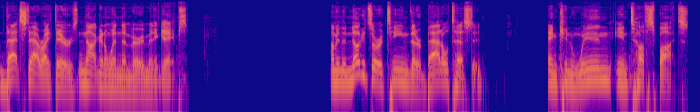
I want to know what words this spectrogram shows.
that stat right there is not going to win them very many games. I mean, the Nuggets are a team that are battle tested and can win in tough spots.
